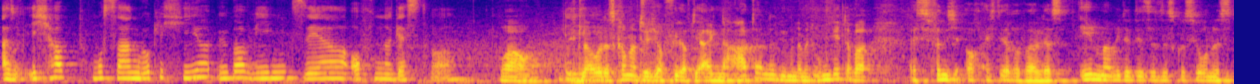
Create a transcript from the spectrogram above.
Also ich habe, muss sagen, wirklich hier überwiegend sehr offene Gäste. Wow. Ich glaube, das kommt natürlich auch viel auf die eigene Art an, wie man damit umgeht, aber es finde ich auch echt irre, weil das immer wieder diese Diskussion ist,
